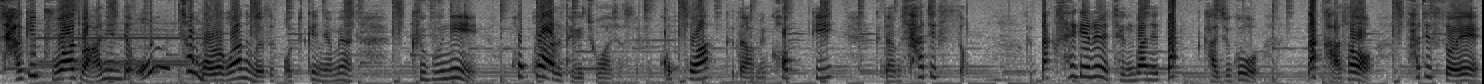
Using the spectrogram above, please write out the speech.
자기 부하도 아닌데 엄청 뭐라고 하는 거예요. 어떻게 했냐면 그분이 코코아를 되게 좋아하셨어요. 코코아, 그 다음에 커피, 그 다음에 사직서. 딱 세 개를 쟁반에 딱 가지고 딱 가서 사직서에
